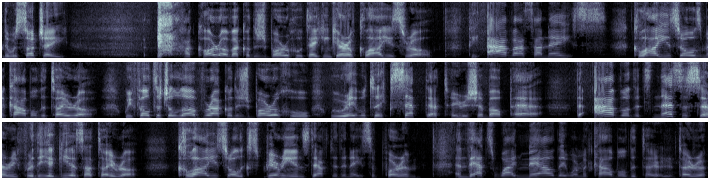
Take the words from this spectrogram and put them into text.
There was such a hakara of Hakadosh Baruch Hu taking care of Klal Yisrael. The avas hanes. Klal Yisrael is mekabel the Torah. We felt such a love for Hakadosh Baruch Hu. We were able to accept that Torah Shebal Peh, the ava that's necessary for the Yagiyas HaTorah. Klal Yisrael experienced after the Nes of Purim, and that's why now they were makabel the Torah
